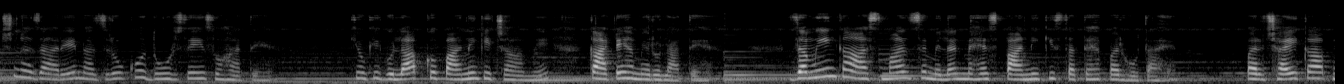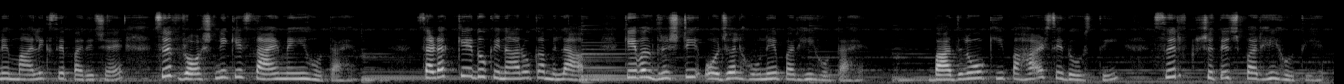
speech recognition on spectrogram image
कुछ नज़ारे नज़रों को दूर से ही सुहाते हैं, क्योंकि गुलाब को पाने की चाह में कांटे हमें रुलाते हैं। ज़मीन का आसमान से मिलन महज पानी की सतह पर होता है। परछाई का अपने मालिक से परिचय सिर्फ़ रोशनी के साय में ही होता है। सड़क के दो किनारों का मिलाप केवल दृष्टि ओझल होने पर ही होता है। बादलों की पहाड़ से दोस्ती सिर्फ़ क्षितिज पर ही होती है।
